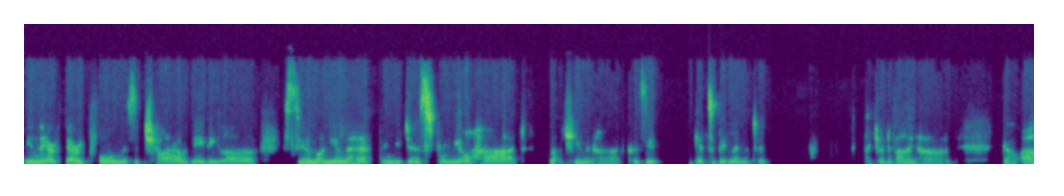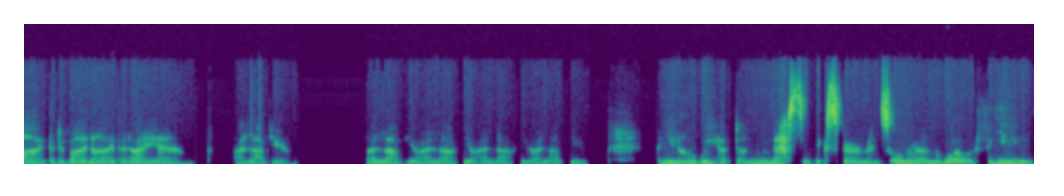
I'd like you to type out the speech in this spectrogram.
in their etheric form as a child needing love, sit them on your lap and you just from your heart, not human heart, because it gets a bit limited, but your divine heart, go, I, the divine I that I am, I love you. I love you. I love you. I love you. I love you. And you know, we have done massive experiments all around the world for years.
